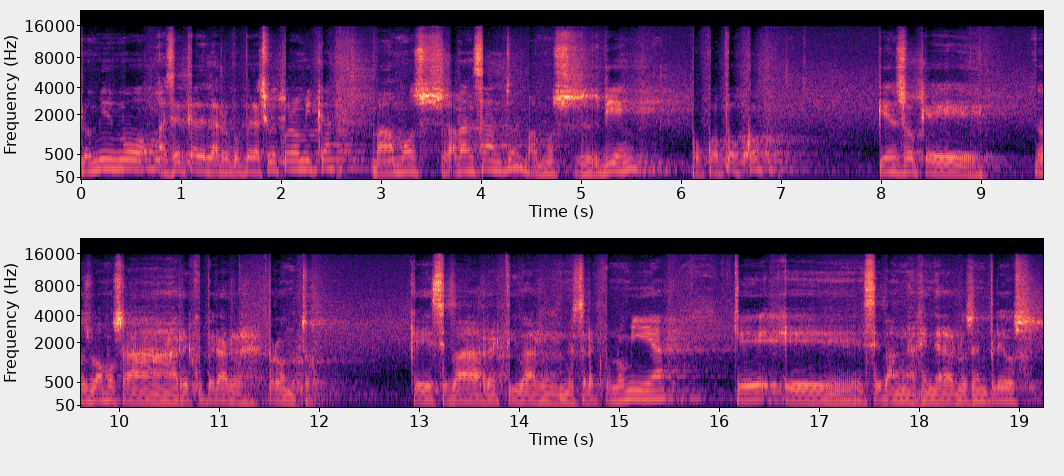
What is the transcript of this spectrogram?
Lo mismo acerca de la recuperación económica, vamos avanzando, vamos bien, poco a poco. Pienso que nos vamos a recuperar pronto, que se va a reactivar nuestra economía, que eh, se van a generar los empleos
